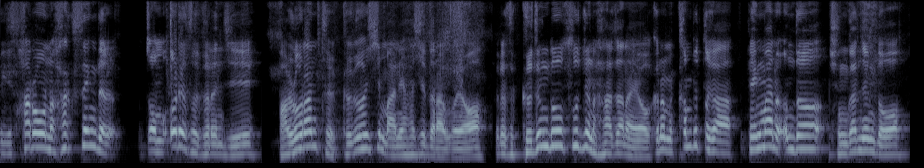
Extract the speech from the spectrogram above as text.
여기 살아오는 학생들 좀 어려서 그런지 발로란트 그거 훨씬 많이 하시더라고요. 그래서 그 정도 수준 하잖아요. 그러면 컴퓨터가 100만원 언더 중간 정도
